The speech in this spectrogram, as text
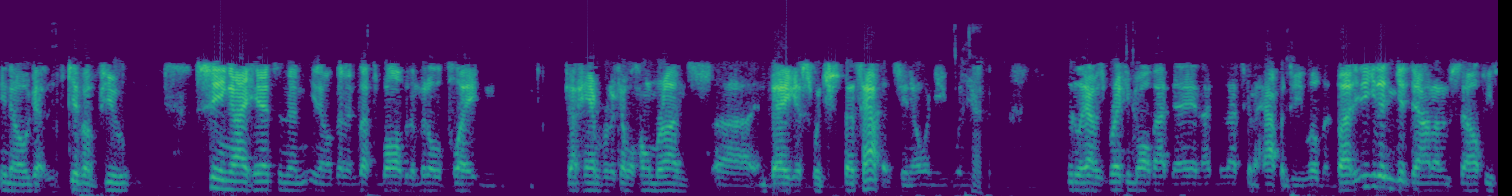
you know, got give a few seeing eye hits and then, you know, then left the ball over the middle of the plate and got hammered a couple home runs, uh, in Vegas, which that's happens, you know, when you, when you literally have his breaking ball that day and that, that's going to happen to you a little bit, but he didn't get down on himself. He's,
